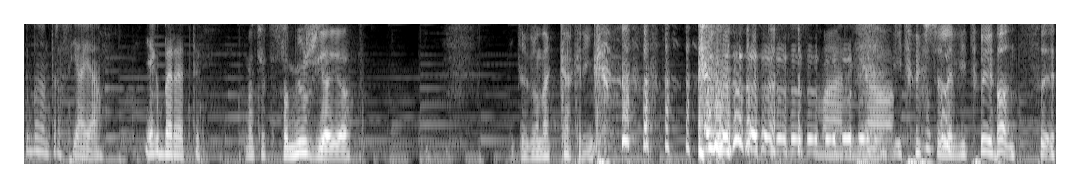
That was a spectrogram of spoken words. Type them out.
To będą teraz jaja. Jak berety. Macie, to są już jaja. To wygląda jak kakring. Maria. I to jeszcze lewitujący.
